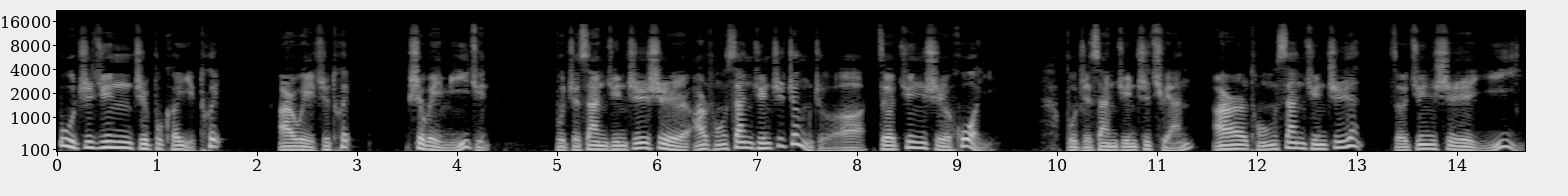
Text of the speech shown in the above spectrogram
不知君之不可以退，而谓之退。”是谓迷君，不知三军之事而同三军之政者，则军事惑矣；不知三军之权而同三军之任，则军事疑矣。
